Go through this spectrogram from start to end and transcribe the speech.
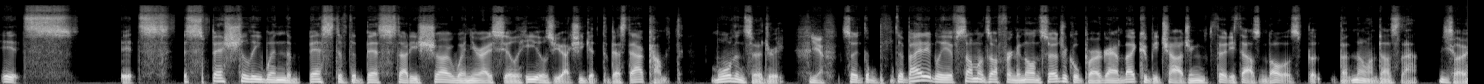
it's it's especially when the best of the best studies show when your ACL heals, you actually get the best outcome, more than surgery. Yeah. So deb debatably, if someone's offering a non-surgical program, they could be charging thirty thousand dollars, but but no one does that. So,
